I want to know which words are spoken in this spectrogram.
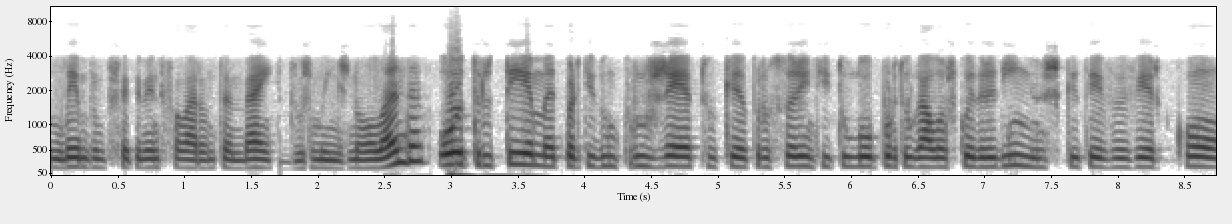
lembro-me perfeitamente, falaram também dos moinhos na Holanda. Outro tema, a partir de um projeto que a professora intitulou Portugal aos Quadradinhos, que teve a ver com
